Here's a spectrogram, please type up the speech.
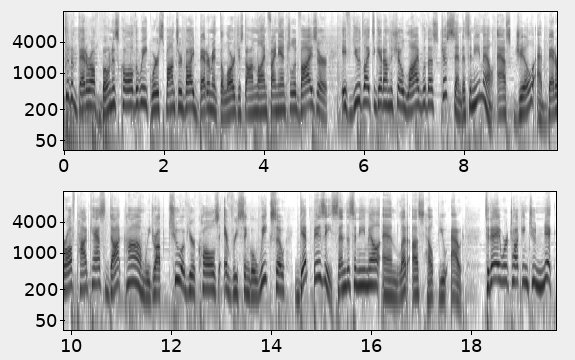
to the Better Off Bonus Call of the Week. We're sponsored by Betterment, the largest online financial advisor. If you'd like to get on the show live with us, just send us an email. Ask Jill at betteroffpodcast.com. We drop two of your calls every single week, so get busy. Send us an email and let us help you out. Today, we're talking to Nick,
